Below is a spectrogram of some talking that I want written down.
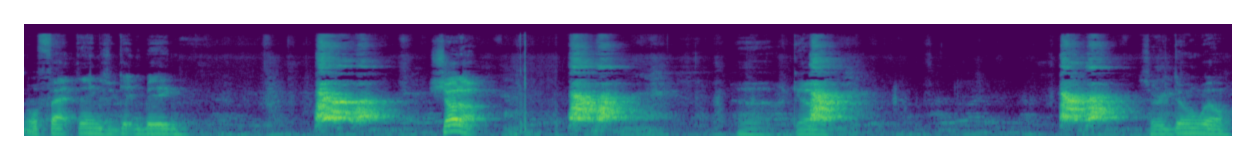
Little fat things are getting big. Shut up. So you're doing well.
